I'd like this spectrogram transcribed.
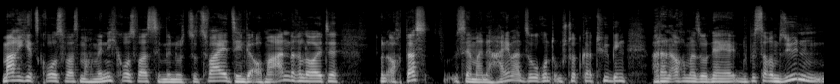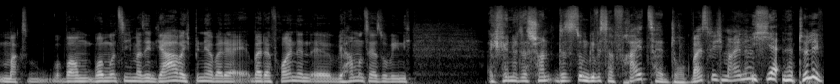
mache ich jetzt groß was, machen wir nicht groß was, sind wir nur zu zweit, sehen wir auch mal andere Leute. Und auch das ist ja meine Heimat, so rund um Stuttgart-Tübingen, war dann auch immer so, naja, du bist doch im Süden, Max, warum wollen wir uns nicht mal sehen? Ja, aber ich bin ja bei der, bei der Freundin, äh, wir haben uns ja so wenig. Ich finde das schon, das ist so ein gewisser Freizeitdruck. Weißt du, wie ich meine? Ich, ja, natürlich,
